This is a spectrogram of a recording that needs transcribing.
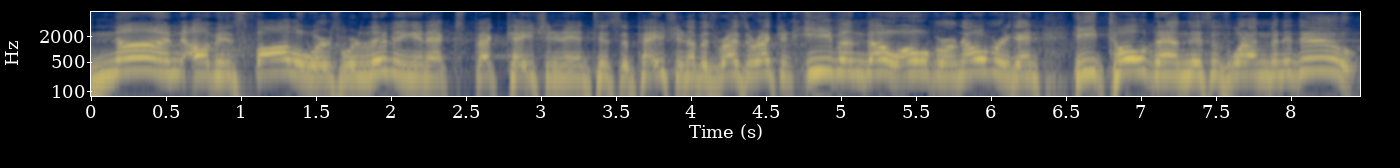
None of his followers were living in expectation and anticipation of his resurrection, even though over and over again he told them, This is what I'm going to do.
